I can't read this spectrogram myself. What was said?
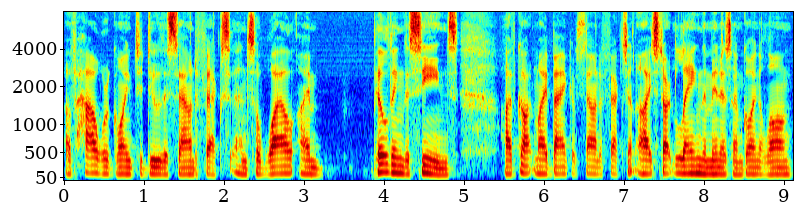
of how we're going to do the sound effects, and so while I'm building the scenes. I've got my bank of sound effects and I start laying them in as I'm going along.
